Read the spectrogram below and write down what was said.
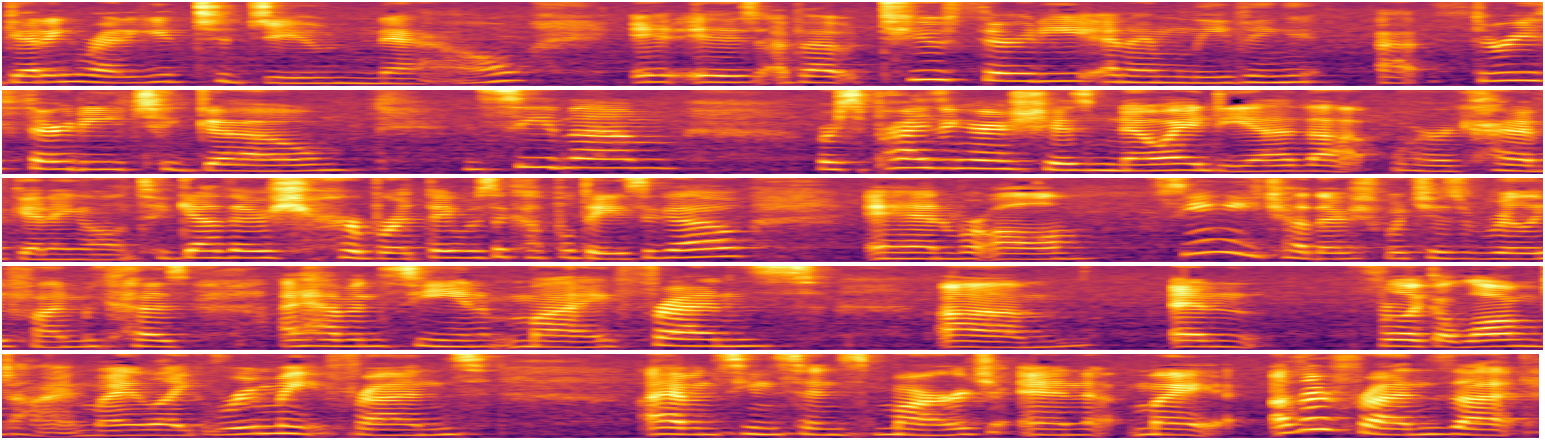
getting ready to do now. It is about 2.30 and I'm leaving at 3.30 to go and see them. We're surprising her. She has no idea that we're kind of getting all together. Her birthday was a couple days ago and we're all seeing each other, which is really fun because I haven't seen my friends um, and for like a long time. My like roommate friends I haven't seen since March, and my other friends that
